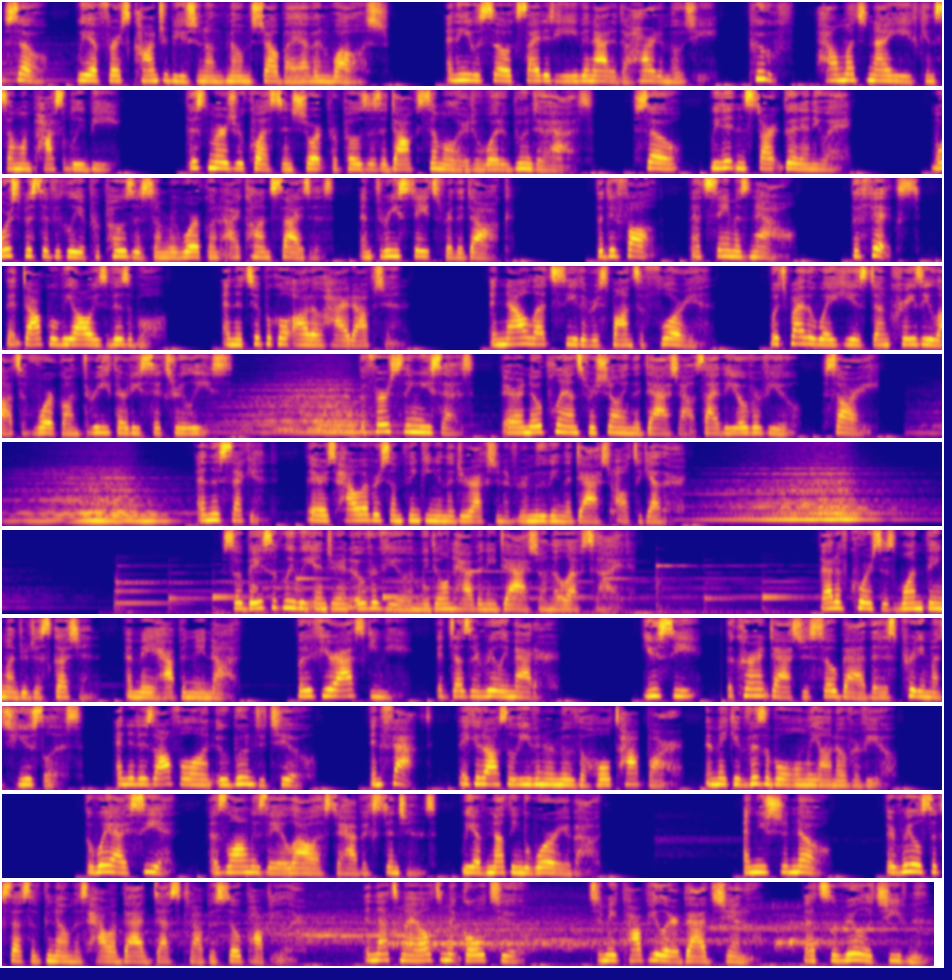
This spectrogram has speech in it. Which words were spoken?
So, we have first contribution on GNOME Shell by Evan Welsh. And he was so excited he even added the heart emoji. Poof! How much naive can someone possibly be? This merge request in short proposes a dock similar to what Ubuntu has. So, we didn't start good anyway. More specifically it proposes some rework on icon sizes, and three states for the dock. The default, that same as now. The fixed, that dock will be always visible. And the typical auto hide option. And now let's see the response of Florian. Which by the way he has done crazy lots of work on 336 release. The first thing he says, there are no plans for showing the dash outside the overview, sorry. And the second, there is however some thinking in the direction of removing the dash altogether. So basically we enter an overview and we don't have any dash on the left side. That of course is one thing under discussion, and may happen may not. But if you're asking me, it doesn't really matter. You see, the current dash is so bad that it's pretty much useless, and it is awful on Ubuntu too. In fact, they could also even remove the whole top bar, and make it visible only on overview. The way I see it, as long as they allow us to have extensions, we have nothing to worry about. And you should know! The real success of GNOME is how a bad desktop is so popular. And that's my ultimate goal too! To make popular a bad channel! That's the real achievement!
